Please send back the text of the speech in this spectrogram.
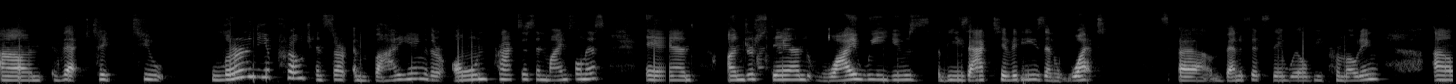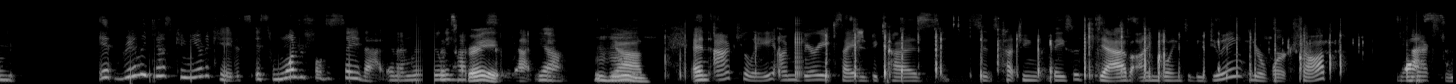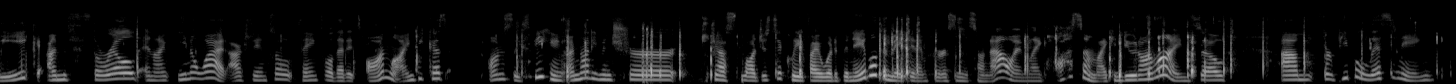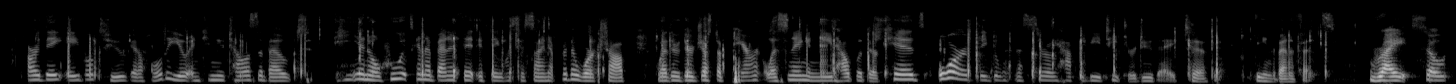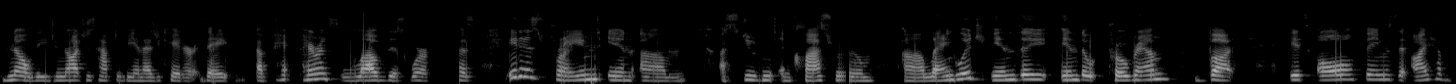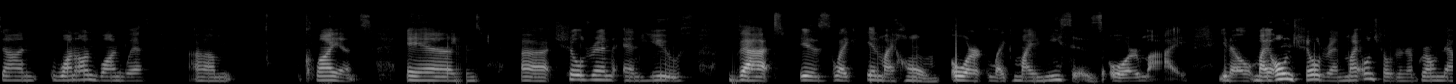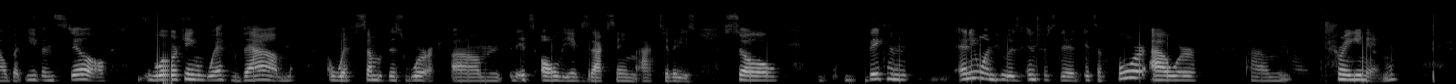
Um, that to to learn the approach and start embodying their own practice in mindfulness and understand why we use these activities and what uh, benefits they will be promoting um, it really does communicate it's it's wonderful to say that and i'm really That's happy great. to say that yeah Yeah. Mhm. And actually, I'm very excited because since touching base with Deb, I'm going to be doing your workshop yes. next week. I'm thrilled. And I'm, you know what? Actually, I'm so thankful that it's online because honestly speaking, I'm not even sure just logistically if I would have been able to make it in person. So now I'm like, awesome, I can do it online. So Um, for people listening, are they able to get a hold of you? And can you tell us about, you know, who it's going to benefit if they were to sign up for the workshop, whether they're just a parent listening and need help with their kids, or if they don't necessarily have to be a teacher, do they, to gain the benefits? Right. So no, they do not just have to be an educator. They uh, pa- parents love this work because it is framed in um, a student and classroom uh, language in the in the program, but it's all things that I have done one on one with um, clients and uh, children and youth that is like in my home or like my nieces or my you know my own children. My own children are grown now but even still working with them with some of this work um, it's all the exact same activities. So they can anyone who is interested it's a four hour um, training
